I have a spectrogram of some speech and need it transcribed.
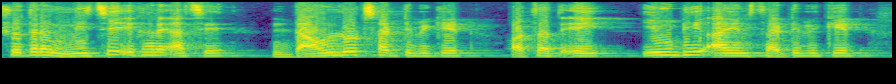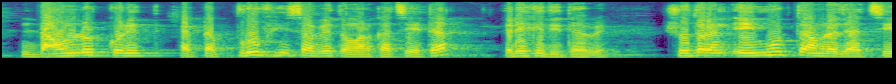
সুতরাং নিচে এখানে আছে ডাউনলোড সার্টিফিকেট অর্থাৎ এই ইউডিআইএন সার্টিফিকেট ডাউনলোড করে একটা প্রুফ হিসাবে তোমার কাছে এটা রেখে দিতে হবে। সুতরাং এই মুহূর্তে আমরা যাচ্ছি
